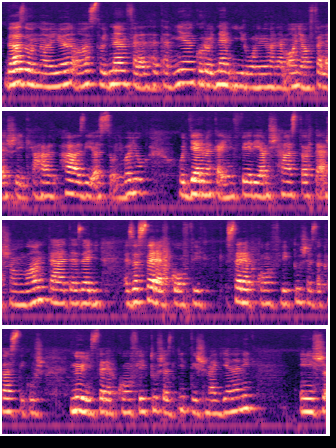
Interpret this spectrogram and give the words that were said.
de azonnal jön az, hogy nem feledhetem ilyenkor, hogy nem írónő, hanem anya, feleség, háziasszony vagyok, hogy gyermekeim, férjem, háztartásom van, tehát ez, egy, ez a szerepkonflikt, szerepkonfliktus, ez a klasszikus női szerepkonfliktus, ez itt is megjelenik, és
